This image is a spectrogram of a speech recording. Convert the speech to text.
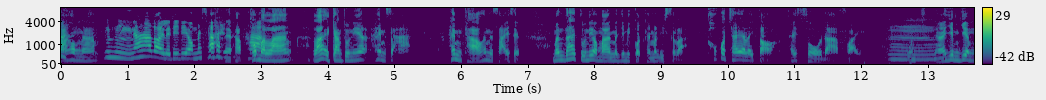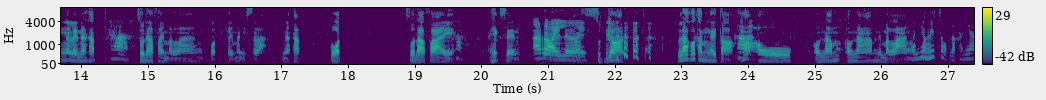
ล้างห้องน้ำอืมน่าอร่อยเลยทีเดียวไม่ใช่นะครับค่ะเข้ามาล้างล้างไอ้กรรมตัวเนี้ยให้มันสะอาด ให้มันขาวให้มันใสเสร็จ มันได้ตัวนี้ออกมามันจะมีกรดไขมันอิสระเขาก็ใช้อะไรต่อใช้โซดาไฟอืมนะฮะเยี่ยมเยี่ยมๆงั้นเลยนะครับ ค่ะ โซดาไฟมาล้างกรดไขมันอิสระนะครับ กรดโซดาไฟค่ะเฮกเซนอร่อยเลยสุดยอด แล้วเขาทำไงต่อค่ะ เขาเอาเอาน้ำเอาน้ำเนี่ยมาล้างออัอนกนี้ยังไป ไม่จบเหรอคะเนี่ย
